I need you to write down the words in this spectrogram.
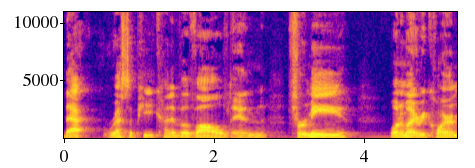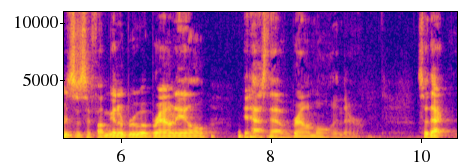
that recipe kind of evolved and for me one of my requirements is if i'm going to brew a brown ale it has to have brown malt in there so that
